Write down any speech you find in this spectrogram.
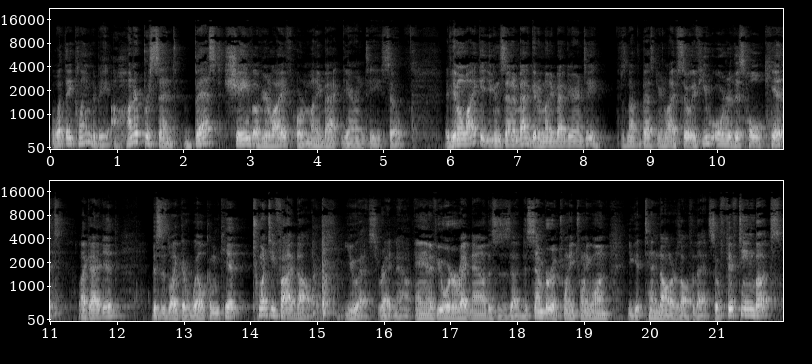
what they claim to be 100% best shave of your life or money back guarantee. So if you don't like it, you can send it back, get a money back guarantee. It's not the best in your life. So if you order this whole kit, like I did, this is like their welcome kit, $25. US right now. And if you order right now, this is uh, December of 2021, you get $10 off of that. So 15 bucks,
